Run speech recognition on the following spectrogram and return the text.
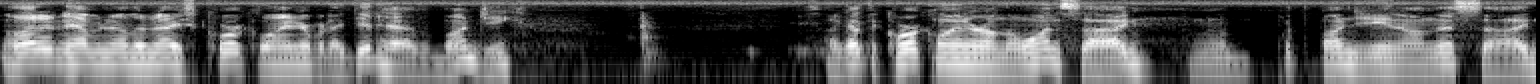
Well, I didn't have another nice cork liner, but I did have a bungee. So I got the cork liner on the one side. I'm going to put the bungee in on this side,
